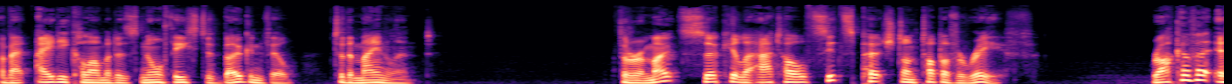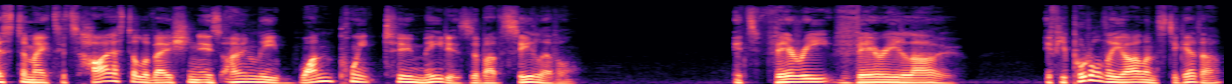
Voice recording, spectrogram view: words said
about 80 kilometres northeast of Bougainville, to the mainland. The remote circular atoll sits perched on top of a reef. Rakova estimates its highest elevation is only 1.2 metres above sea level. It's very, very low. If you put all the islands together,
